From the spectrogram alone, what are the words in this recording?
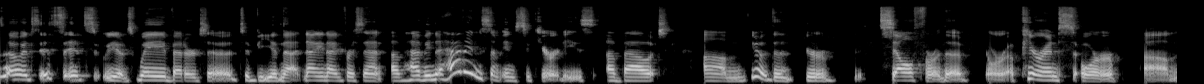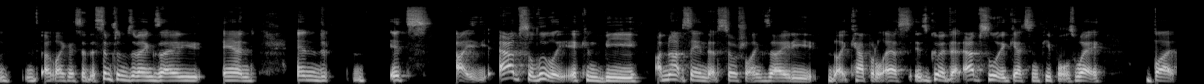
so it's it's it's you know, it's way better to to be in that ninety nine percent of having having some insecurities about um, you know the your self or the or appearance or um, like I said, the symptoms of anxiety and and it's I, absolutely it can be. I'm not saying that social anxiety, like capital S, is good. That absolutely gets in people's way, but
